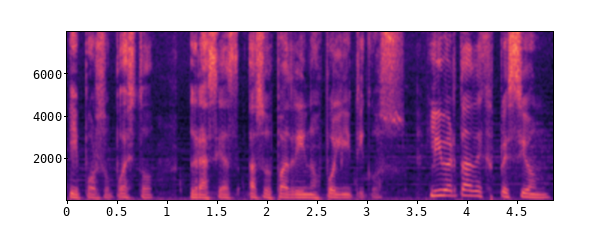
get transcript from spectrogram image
Y por supuesto, gracias a sus padrinos políticos. Libertad de expresión.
